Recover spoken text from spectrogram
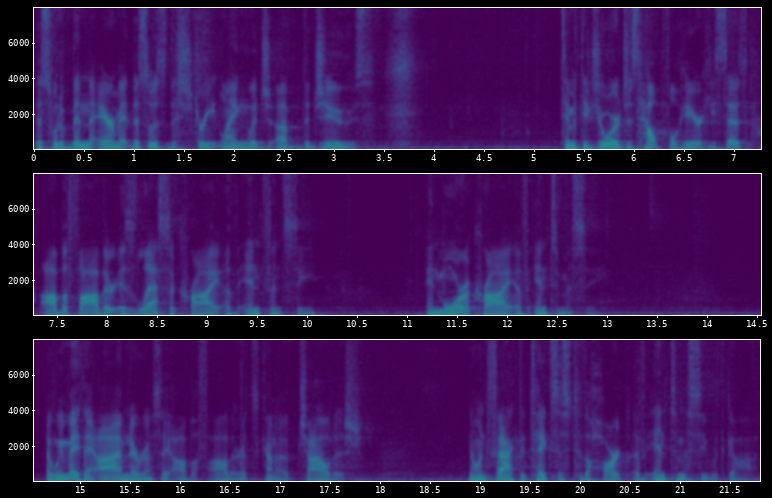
This would have been the Aramaic, this was the street language of the Jews. Timothy George is helpful here. He says, Abba, Father is less a cry of infancy and more a cry of intimacy. And we may think, I'm never going to say Abba, Father. It's kind of childish. No, in fact, it takes us to the heart of intimacy with God.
